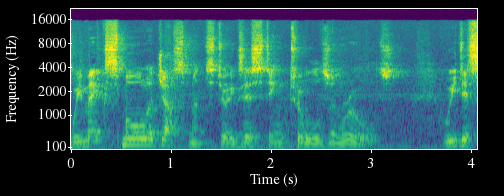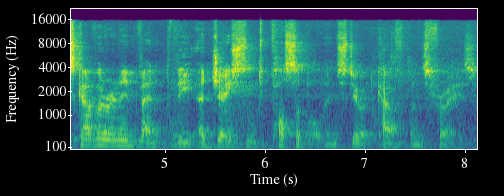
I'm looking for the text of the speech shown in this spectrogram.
We make small adjustments to existing tools and rules. We discover and invent the adjacent possible, in Stuart Kauffman's phrase.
